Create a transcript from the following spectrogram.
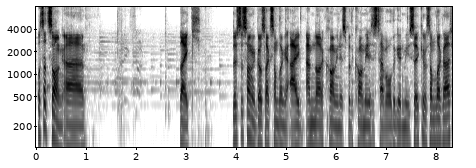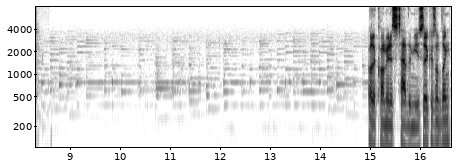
What's that song? Uh, like, there's a song that goes like something like, I, I'm not a communist, but the communists have all the good music, or something like that. Or the communists have the music or something.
